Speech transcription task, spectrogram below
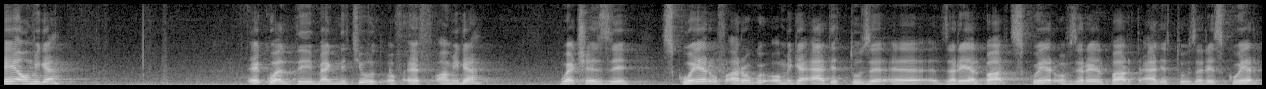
A omega equal the magnitude of f omega, which is the square of r omega added to the uh, the real part, square of the real part added to the real square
